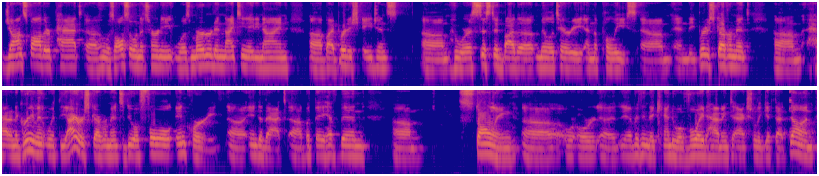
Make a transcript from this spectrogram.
John's father, Pat, uh, who was also an attorney, was murdered in 1989 by British agents. Um, who were assisted by the military and the police. Um, and the British government um, had an agreement with the Irish government to do a full inquiry uh, into that, uh, but they have been um, stalling uh, or, or uh, everything they can to avoid having to actually get that done.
